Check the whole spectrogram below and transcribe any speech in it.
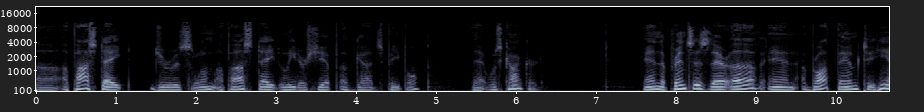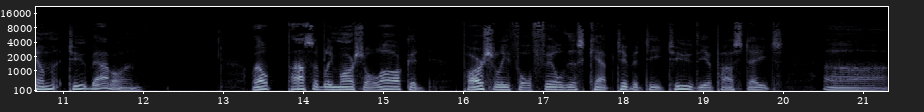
uh, apostate Jerusalem, apostate leadership of God's people that was conquered. And the princes thereof, and brought them to him to Babylon. Well, possibly martial law could partially fulfill this captivity to the apostates, uh,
